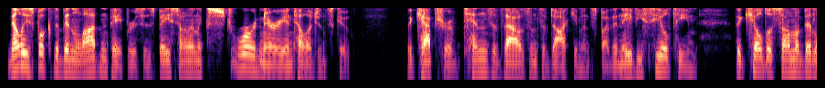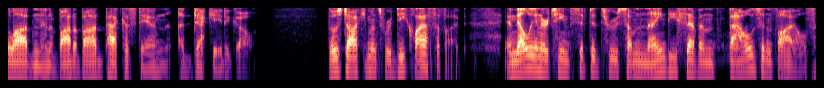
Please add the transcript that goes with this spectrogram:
Nelly's book, The Bin Laden Papers, is based on an extraordinary intelligence coup the capture of tens of thousands of documents by the Navy SEAL team that killed Osama bin Laden in Abbottabad, Pakistan, a decade ago. Those documents were declassified, and Nelly and her team sifted through some 97,000 files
